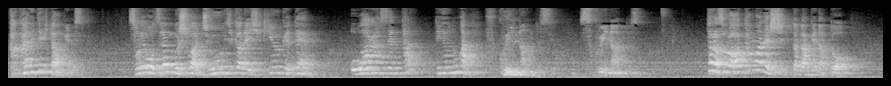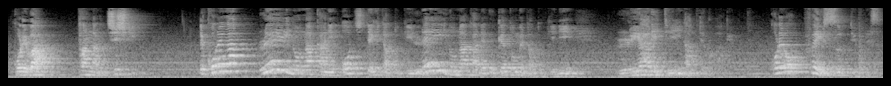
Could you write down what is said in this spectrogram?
抱えてきたわけです。それを全部主は十字架で引き受けて終わらせたっていうのが福音なんですよ。救いなんです。ただそれを頭で知っただけだとこれは単なる知識。でこれが霊の中に落ちてきた時霊の中で受け止めた時にリアリティになっていくわけ。これをフェイスっていうんです。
